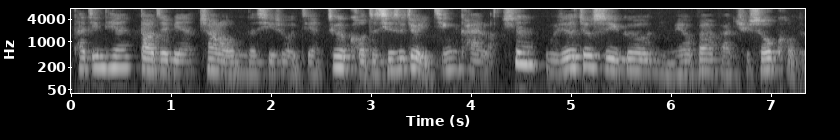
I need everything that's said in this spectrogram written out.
他今天到这边上了我们的洗手间，这个口子其实就已经开了。是，我觉得就是一个你没有办法去收口的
